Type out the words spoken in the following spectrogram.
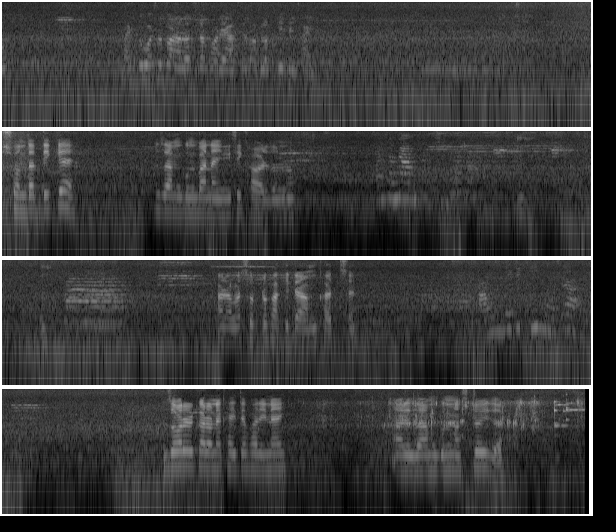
ভাগ্যবশত আনারসটা ঘরে আছে, ভাবলাম কেটে খাই। সন্ধ্যার দিকে জামগুন বানাই নিছি খাওয়ার জন্য। আর আমার ছোট্ট পাখিটা আম খাচ্ছে। জ্বরের কারণে খাইতে পারি নাই। আর জামগুন নষ্ট হয়ে যায়।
